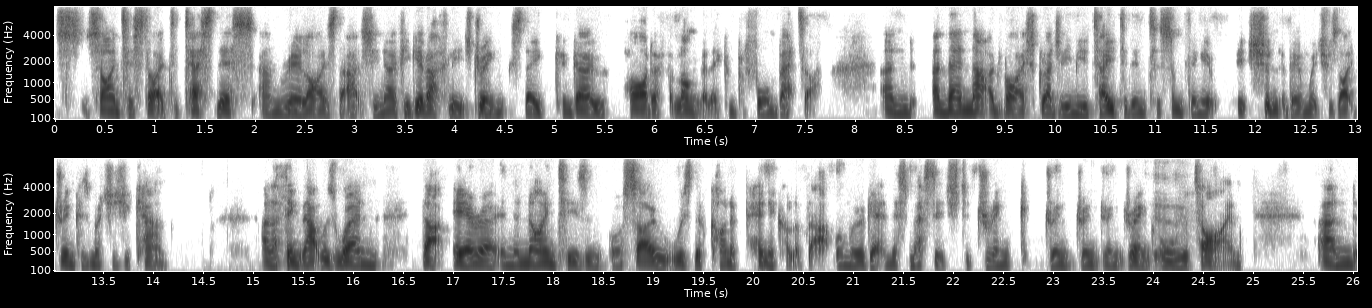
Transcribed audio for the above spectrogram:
scientists started to test this and realized that actually, you know, if you give athletes drinks, they can go harder for longer, they can perform better. And and then that advice gradually mutated into something it, it shouldn't have been, which was like drink as much as you can. And I think that was when that era in the 90s and or so was the kind of pinnacle of that when we were getting this message to drink drink drink drink drink yeah. all the time and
